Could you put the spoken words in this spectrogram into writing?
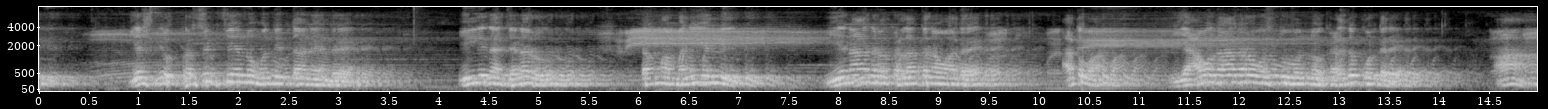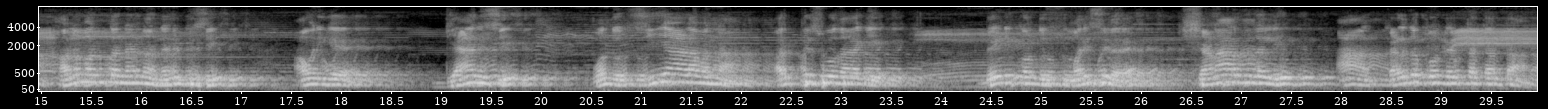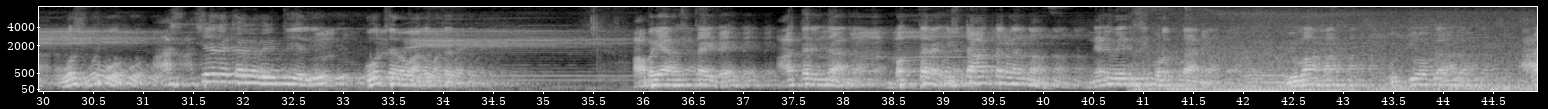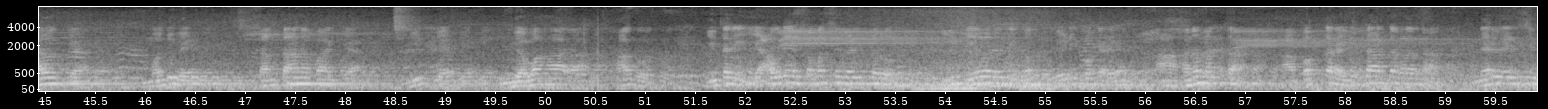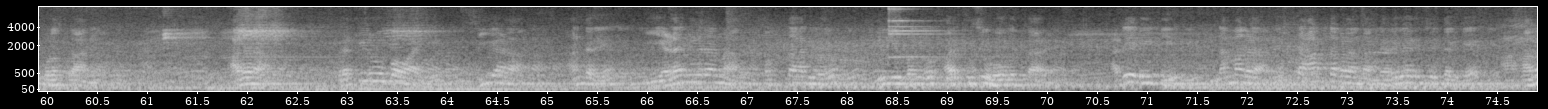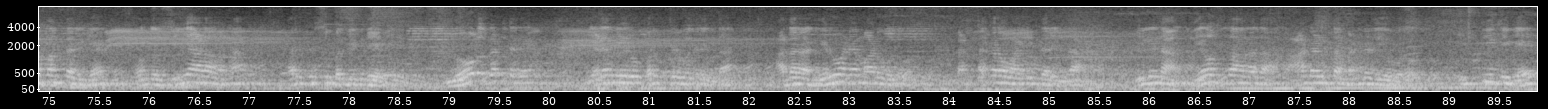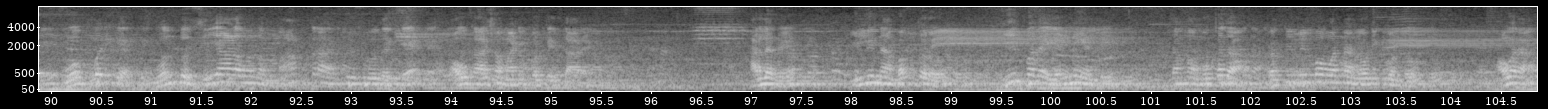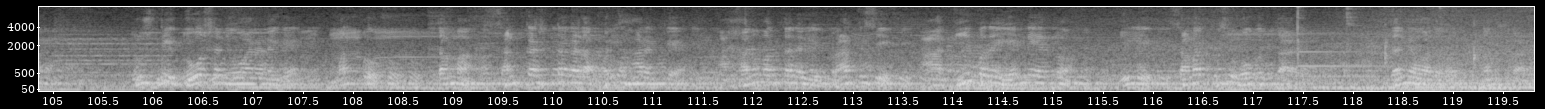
ಎಷ್ಟು ಪ್ರಸಿದ್ಧಿಯನ್ನು ಹೊಂದಿದ್ದಾನೆ ಅಂದ್ರೆ ಇಲ್ಲಿನ ಜನರು ತಮ್ಮ ಮನೆಯಲ್ಲಿ ಏನಾದರೂ ಕಳ್ಳತನವಾದರೆ ಅಥವಾ ಯಾವುದಾದರೂ ವಸ್ತುವನ್ನು ಕಳೆದುಕೊಂಡರೆ ಆ ಹನುಮಂತನನ್ನು ನೆನಪಿಸಿ, ಅವನಿಗೆ ಧ್ಯಾನಿಸಿ, ಒಂದು ಸಿಯಾಳವನ್ನ ಅರ್ಪಿಸುವುದಾಗಿ ಬೇಡಿಕೊಂಡು ಸ್ಮರಿಸಿದರೆ ಕ್ಷಣಾರ್ಧದಲ್ಲಿ ಆ ಕಳೆದುಕೊಂಡಿರ್ತಕ್ಕಂಥ ವಸ್ತುವು ಆಶ್ಚರ್ಯಕರ ರೀತಿಯಲ್ಲಿ ಗೋಚರವಾಗುತ್ತದೆ. ಅಭಯ ಹಸ್ತ ಇದೆ. ಆದ್ದರಿಂದ ಭಕ್ತರ ಇಷ್ಟಾರ್ಥಗಳನ್ನು ನೆರವೇರಿಸಿಕೊಡುತ್ತಾನೆ. ವಿವಾಹ, ಉದ್ಯೋಗ, ಆರೋಗ್ಯ, ಮದುವೆ, ಸಂತಾನ ಭಾಗ್ಯ ವ್ಯವಹಾರ ಹಾಗೂ ಇತರೆ ಯಾವುದೇ ಸಮಸ್ಯೆಗಳಿದ್ದರೂ ಈ ದೇವರಲ್ಲಿ ಬಂದು ಬೇಡಿಕೊಂಡರೆ ಆ ಹನುಮಂತ ಆ ಭಕ್ತರ ಇಷ್ಟಾರ್ಥಗಳನ್ನು ನೆರವೇರಿಸಿಕೊಡುತ್ತಾನೆ. ಅದರ ಪ್ರತಿರೂಪವಾಗಿ ಸಿಯಾಳ ಅಂದರೆ ಎಳನೀರನ್ನು ಭಕ್ತಾದಿಗಳು ಇಲ್ಲಿ ಬಂದು ಅರ್ಪಿಸಿ ಹೋಗುತ್ತಾರೆ. ಅದೇ ರೀತಿ ನಮ್ಮಗಳ ಇಷ್ಟಾರ್ಥಗಳನ್ನು ನೆರವೇರಿಸಿದ್ದಕ್ಕೆ ಆ ಹನುಮಂತನಿಗೆ ಒಂದು ಸಿಯಾಳವನ್ನು ಅರ್ಪಿಸಿ ಬಂದಿದ್ದೇವೆ. ಏಳು ಗಂಟೆಗೆ ಎಳನೀರು ಬರುತ್ತಿರುವುದರಿಂದ ಅದರ ನಿರ್ವಹಣೆ ಮಾಡುವುದು ಕಷ್ಟಕರವಾಗಿದ್ದರಿಂದ ಇಲ್ಲಿನ ದೇವಸ್ಥಾನದ ಆಡಳಿತ ಮಂಡಳಿಯವರು ಇತ್ತೀಚೆಗೆ ಒಬ್ಬರಿಗೆ ಒಂದು ಸಿಯಾಳವನ್ನು ಮಾತ್ರ ಅರ್ಪಿಸುವುದಕ್ಕೆ ಅವಕಾಶ ಮಾಡಿಕೊಟ್ಟಿದ್ದಾರೆ. ಅಲ್ಲದೆ ಇಲ್ಲಿನ ಭಕ್ತರು ದೀಪದ ಎಣ್ಣೆಯಲ್ಲಿ ತಮ್ಮ ಮುಖದ ಪ್ರತಿಬಿಂಬವನ್ನು ನೋಡಿಕೊಂಡು ಅವರ ದೃಷ್ಟಿ ದೋಷ ನಿವಾರಣೆಗೆ ಮತ್ತು ತಮ್ಮ ಸಂಕಷ್ಟಗಳ ಪರಿಹಾರಕ್ಕೆ ಆ ಹನುಮಂತನಲ್ಲಿ ಪ್ರಾರ್ಥಿಸಿ ಆ ದೀಪದ ಎಣ್ಣೆಯನ್ನು ಇಲ್ಲಿ ಸಮರ್ಪಿಸಿ ಹೋಗುತ್ತಾರೆ. ಧನ್ಯವಾದಗಳು. ನಮಸ್ಕಾರ.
